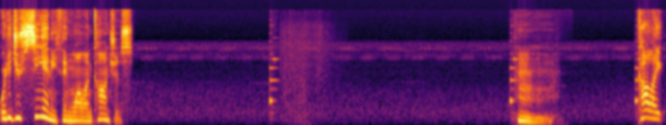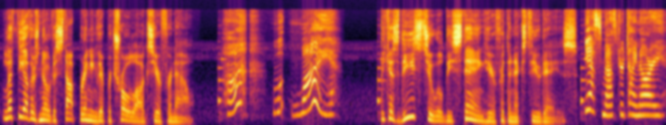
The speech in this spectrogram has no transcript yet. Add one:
Or did you see anything while unconscious? Hmm. Collei, let the others know to stop bringing their patrol logs here for now. Huh? W- why? Because these two will be staying here for the next few days. Yes, Master Tighnari.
